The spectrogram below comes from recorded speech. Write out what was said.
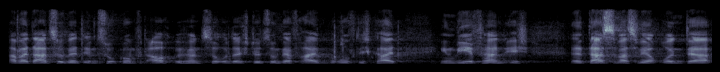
Aber dazu wird in Zukunft auch gehören, zur Unterstützung der Freiberuflichkeit, inwiefern ich äh, das, was wir unter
